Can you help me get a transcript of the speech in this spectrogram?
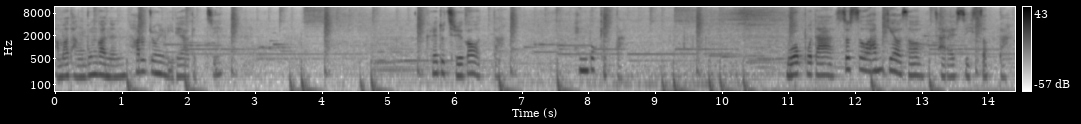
아마 당분간은 하루 종일 일해야겠지. 그래도 즐거웠다. 행복했다. 무엇보다 소스와 함께여서 잘할 수 있었다.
